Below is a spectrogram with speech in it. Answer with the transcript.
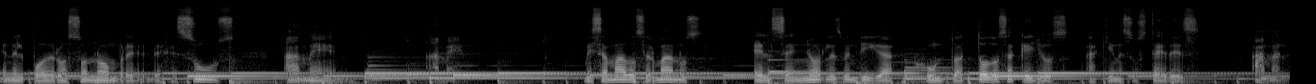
en el poderoso nombre de Jesús. Amén. Amén. Mis amados hermanos, el Señor les bendiga junto a todos aquellos a quienes ustedes aman.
